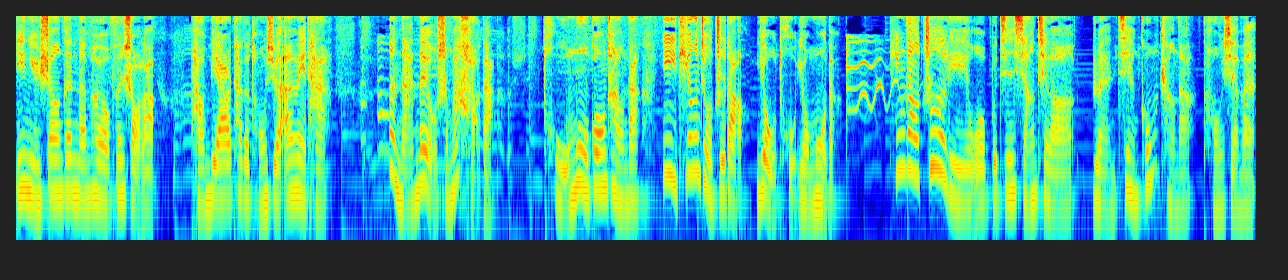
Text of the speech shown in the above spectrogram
一女生跟男朋友分手了，旁边她的同学安慰她：“那男的有什么好的？”土木工程的，一听就知道又土又木的。听到这里，我不禁想起了软件工程的同学们。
